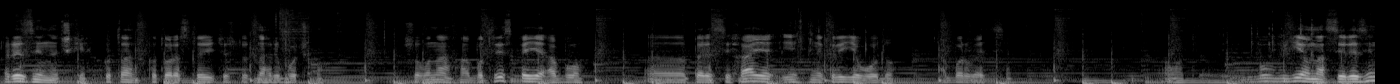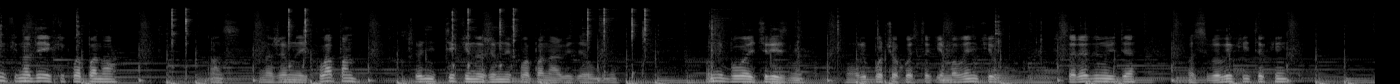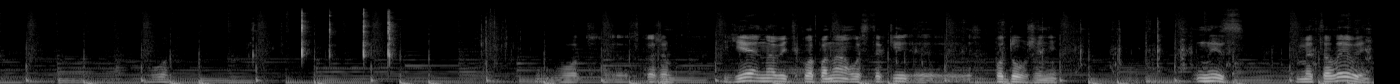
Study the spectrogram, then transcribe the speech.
резиночки, котра стоїть ось тут на грибочку. Що вона або тріскає, або е, пересихає і не криє воду, або рветься. От. Є у нас і резинки на деякі клапана. Ось нажимний клапан. Сьогодні тільки нажимні клапана відео буде. Вони бувають різні. Грибочок ось такий маленький, всередину йде, ось великий такий. От. От, е, скажем, є навіть клапана ось такі е, подовжені. Низ металевий.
